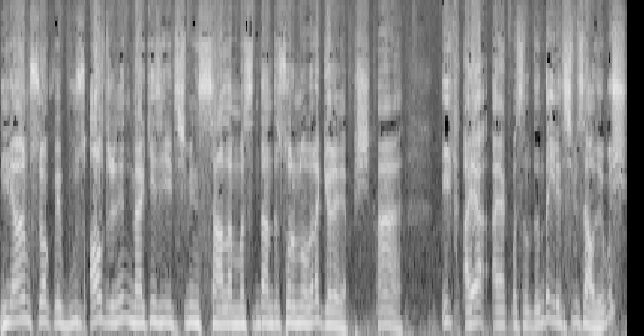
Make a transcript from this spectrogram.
Neil Armstrong ve Buzz Aldrin'in merkezi iletişimin sağlanmasından da sorumlu olarak görev yapmış. Ha. İlk Ay'a ayak basıldığında iletişimi sağlıyormuş.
